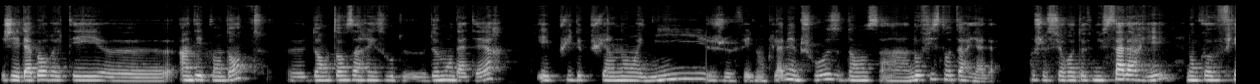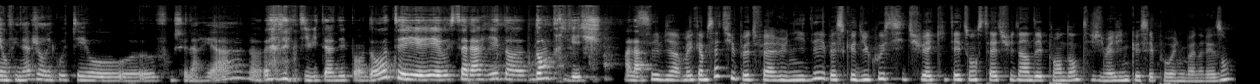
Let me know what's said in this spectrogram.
J'ai d'abord été euh, indépendante euh, dans, dans, un réseau de, de mandataires. Et puis depuis un an et demi, je fais donc la même chose dans un office notarial. Je suis redevenue salariée. Donc au final, j'aurais goûté au euh, fonctionnariat, à l'activité indépendante et aux salariés dans, dans le privé. Voilà. C'est bien. Mais comme ça, tu peux te faire une idée parce que du coup, si tu as quitté ton statut d'indépendante, j'imagine que c'est pour une bonne raison.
